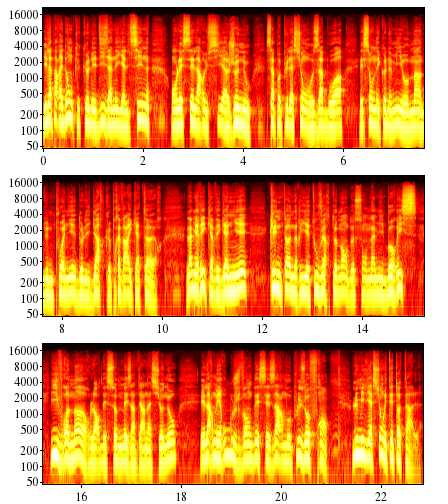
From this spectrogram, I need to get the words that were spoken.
Il apparaît donc que les dix années Yeltsin ont laissé la Russie à genoux, sa population aux abois et son économie aux mains d'une poignée d'oligarques prévaricateurs. L'Amérique avait gagné, Clinton riait ouvertement de son ami Boris, ivre-mort lors des sommets internationaux, et l'armée rouge vendait ses armes aux plus offrants. L'humiliation était totale.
